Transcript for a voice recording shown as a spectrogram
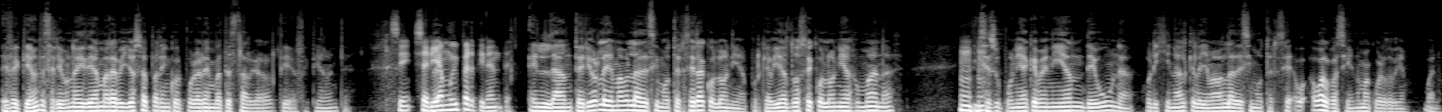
efectivamente sería una idea maravillosa para incorporar en Battlestar Galactica, efectivamente. Sí, sería muy pertinente. En la anterior le llamaban la decimotercera colonia, porque había 12 colonias humanas y se suponía que venían de una original que le llamaban la decimotercera o, o algo así, no me acuerdo bien. Bueno.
